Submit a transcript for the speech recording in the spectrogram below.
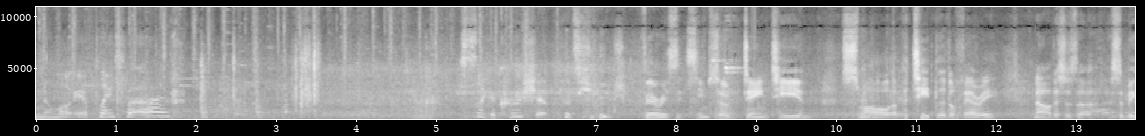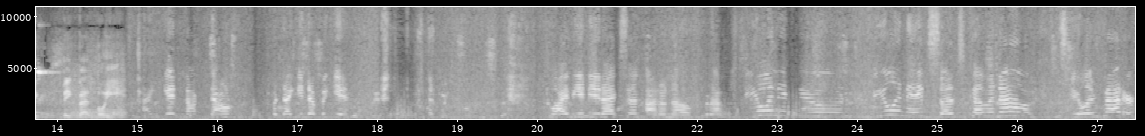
No more airplanes for us. This is like a cruise ship. It's huge. Ferries se- seems so dainty and small. A petite little ferry. No, this is a this is a big big bad boy. I get knocked down, but I get up again. Why the Indian accent? I don't know. But I'm feeling it, dude. Feeling it. Sun's coming out. Feeling better.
